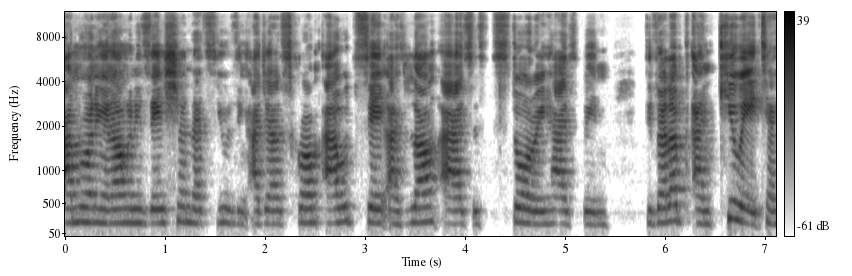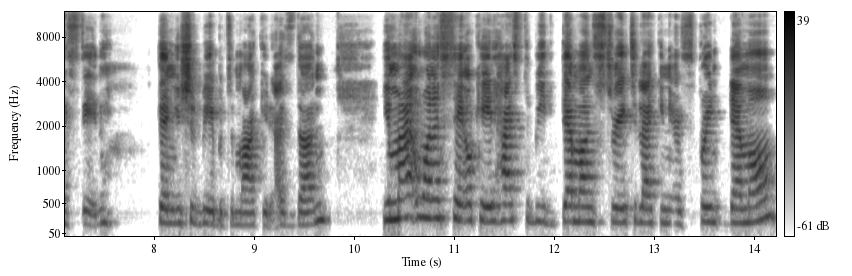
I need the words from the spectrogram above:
am running an organization that's using Agile Scrum, I would say as long as the story has been developed and QA tested, then you should be able to mark it as done. You might want to say, okay, it has to be demonstrated like in your sprint demo.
